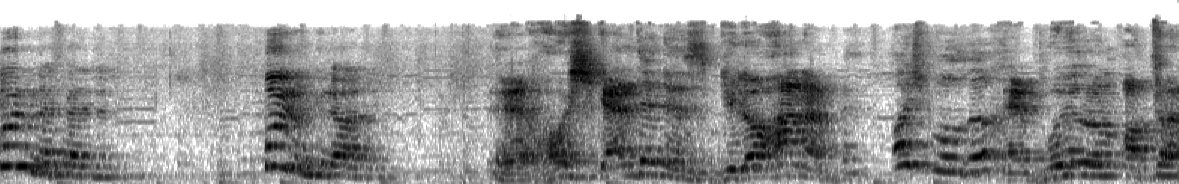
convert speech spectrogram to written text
Buyurun efendim. Buyurun Gül Hanım. E, hoş geldiniz Gülo Hanım. Hoş bulduk. E, buyurun oturun.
